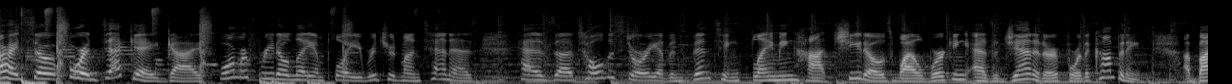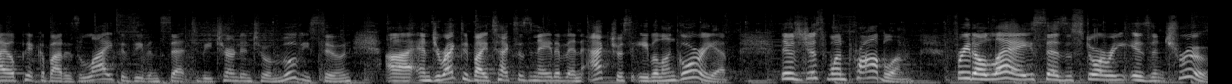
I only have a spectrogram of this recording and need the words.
All right, so for a decade, guys, former Frito Lay employee Richard Montanez has uh, told the story of inventing flaming hot Cheetos while working as a janitor for the company. A biopic about his life is even set to be turned into a movie soon uh, and directed by Texas native and actress Eva Longoria. There's just one problem Frito Lay says the story isn't true.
